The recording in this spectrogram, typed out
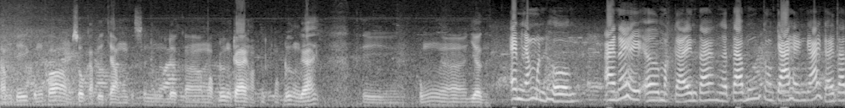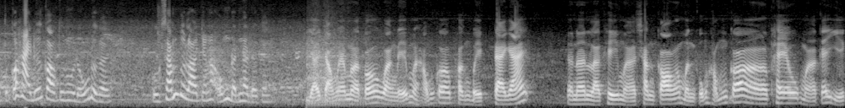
Thậm chí cũng có một số cặp vợ chồng thì sinh được à, một đứa con trai hoặc được một đứa con gái. Thì cũng dừng em vẫn bình thường ai nói ờ, mặc kệ người ta người ta muốn con trai hay con gái kệ người ta tôi có hai đứa con tôi nuôi đủ được rồi cuộc sống tôi lo cho nó ổn định là được rồi. Vợ chồng em là có quan điểm mà không có phân biệt trai gái, cho nên là khi mà sanh con á, mình cũng không có theo mà cái việc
